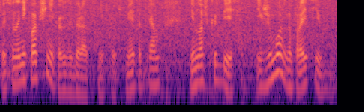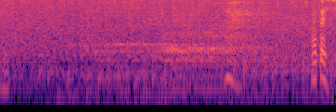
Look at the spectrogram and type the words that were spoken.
То есть на них вообще никак забираться не хочет. Мне это прям немножко бесит. Их же можно пройти. Хватайся.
